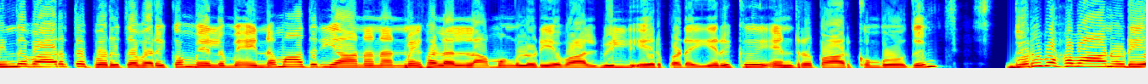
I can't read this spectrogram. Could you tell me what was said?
இந்த வாரத்தை பொறுத்த வரைக்கும் மேலும் என்ன மாதிரியான நன்மைகள் எல்லாம் உங்களுடைய வாழ்வில் ஏற்பட இருக்கு என்று பார்க்கும்போது குரு பகவானுடைய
